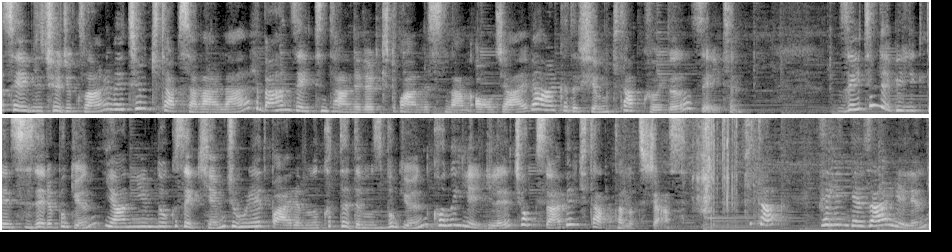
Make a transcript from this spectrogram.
Merhaba sevgili çocuklar ve tüm kitap severler. Ben Zeytin Taneleri Kütüphanesi'nden Olcay ve arkadaşım kitap kurdu Zeytin. Zeytin'le birlikte sizlere bugün yani 29 Ekim Cumhuriyet Bayramı'nı kutladığımız bugün konuyla ilgili çok güzel bir kitap tanıtacağız. Kitap Pelin Gezeryel'in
